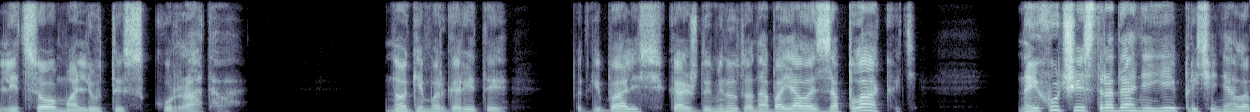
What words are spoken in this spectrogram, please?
лицо Малюты Скуратова. Ноги Маргариты подгибались, каждую минуту она боялась заплакать. Наихудшие страдания ей причиняло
